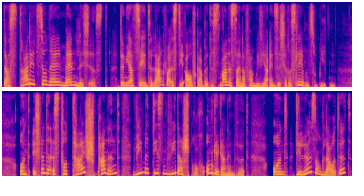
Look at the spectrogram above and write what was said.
das traditionell männlich ist. Denn jahrzehntelang war es die Aufgabe des Mannes, seiner Familie ein sicheres Leben zu bieten. Und ich finde es total spannend, wie mit diesem Widerspruch umgegangen wird. Und die Lösung lautet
